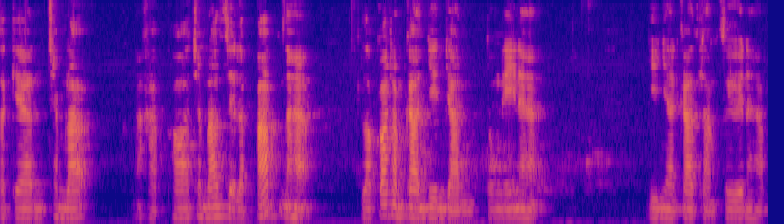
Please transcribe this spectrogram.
สแกนชำระนะครับ พอชำระเสร็จแล้วปั๊บนะฮะ เราก็ทำการยืนยันตรงนี้นะฮะ ยืนยันการสั่งซื้อนะครับ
